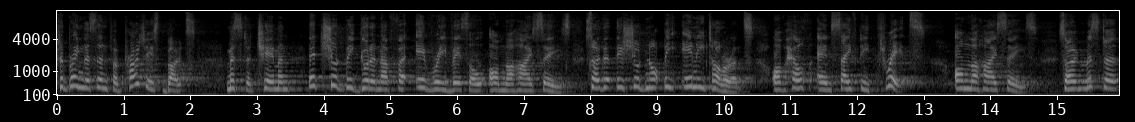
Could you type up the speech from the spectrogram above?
to bring this in for protest boats Mr Chairman, it should be good enough for every vessel on the high seas so that there should not be any tolerance of health and safety threats on the high seas. So, Mr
